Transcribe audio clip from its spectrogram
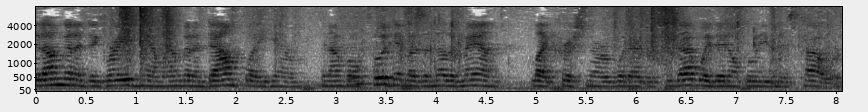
then I'm going to degrade Him and I'm going to downplay Him and I'm going to put Him as another man like Krishna or whatever. So that way they don't believe in His power.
